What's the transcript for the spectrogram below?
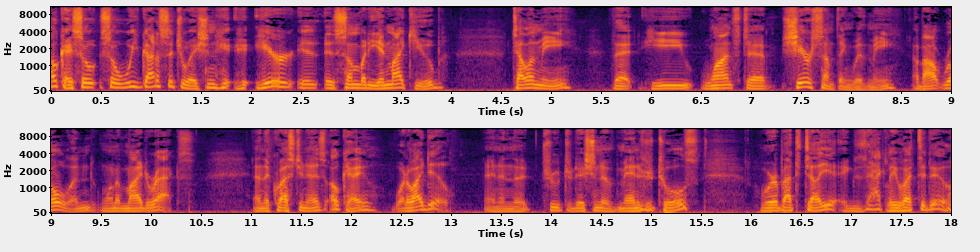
Okay, so so we've got a situation here is, is somebody in my cube telling me that he wants to share something with me about Roland, one of my directs. And the question is, okay, what do I do? And in the true tradition of manager tools, we're about to tell you exactly what to do.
